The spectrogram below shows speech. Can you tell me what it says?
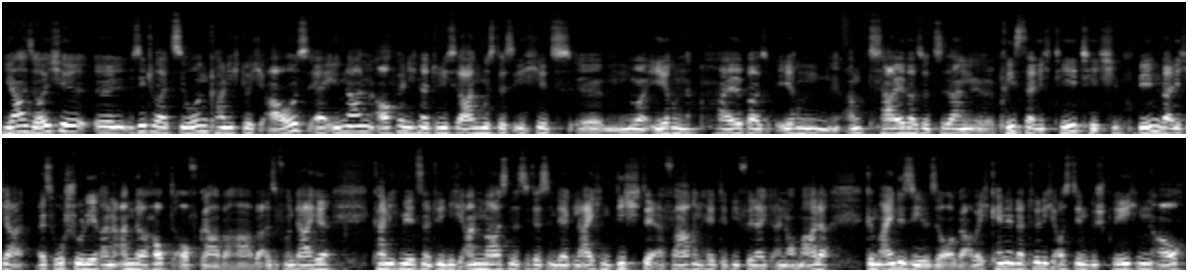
Ja, solche äh, Situationen kann ich durchaus erinnern, auch wenn ich natürlich sagen muss, dass ich jetzt äh, nur ehrenhalber, ehrenamtshalber sozusagen äh, priesterlich tätig bin, weil ich ja als Hochschullehrer eine andere Hauptaufgabe habe. Also von daher kann ich mir jetzt natürlich nicht anmaßen, dass ich das in der gleichen Dichte erfahren hätte wie vielleicht ein normaler Gemeindeseelsorger. Aber ich kenne natürlich aus den Gesprächen auch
